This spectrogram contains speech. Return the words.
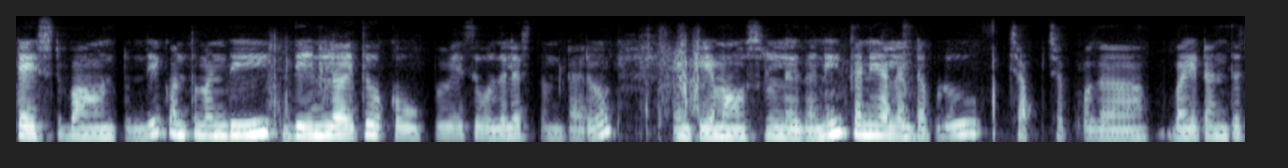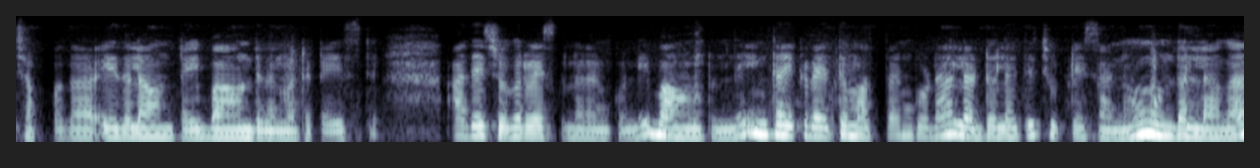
టేస్ట్ బాగుంటుంది కొంతమంది దీనిలో అయితే ఒక ఉప్పు వేసి వదిలేస్తుంటారు. ఇంకేం అవసరం లేదని. కానీ అలాంటప్పుడు చప్ప చప్పగా బయటంతా చప్పగా ఏదోలా ఉంటాయి. బాగుంటుంది అనమాట టేస్ట్. అదే షుగర్ వేసుకున్నారనుకోండి బాగుంటుంది ఇంకా ఇక్కడైతే మొత్తం కూడా అయితే చుట్టేసాను ఉండల్లాగా.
